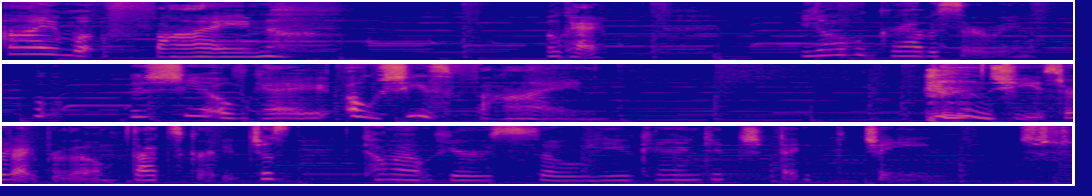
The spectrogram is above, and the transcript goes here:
I'm fine. Okay. Y'all grab a serving. Is she okay? Oh, she's fine. she used her diaper though. That's great. Just come out here so you can get your diaper changed.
